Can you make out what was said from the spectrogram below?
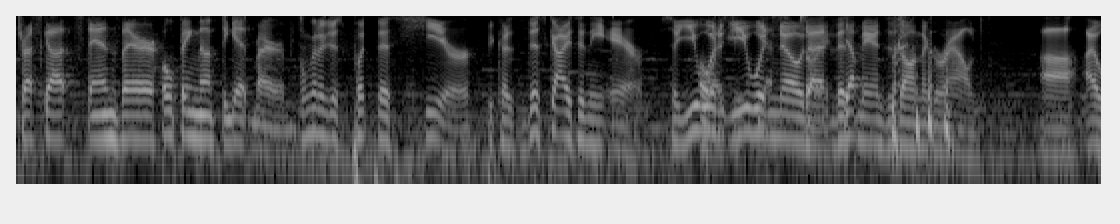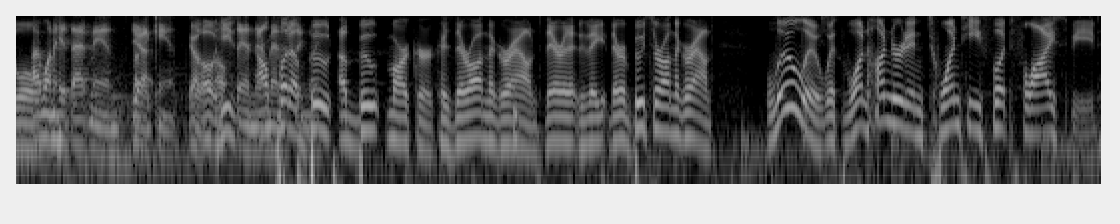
Trescott stands there, hoping not to get barbed. I'm gonna just put this here because this guy's in the air. So you Oh, would you would Yes, know sorry. that this Yep. man's is on the ground. Uh, I will. I want to hit that man's, but I can't. Yeah, So oh, I'll he's. stand there I'll put a boot, a boot marker, because they're on the ground. Their they, their boots are on the ground. Lulu with 120 foot fly speed.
